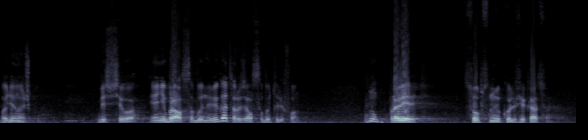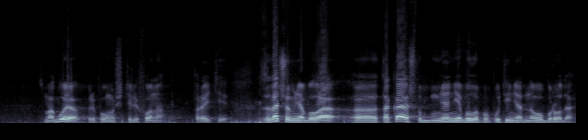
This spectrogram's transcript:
в одиночку без всего. Я не брал с собой навигатор, взял с собой телефон. Ну, проверить собственную квалификацию. Смогу я при помощи телефона пройти. Задача у меня была э, такая, чтобы у меня не было по пути ни одного брода,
